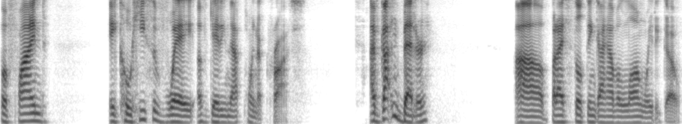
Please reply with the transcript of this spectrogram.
but find a cohesive way of getting that point across. I've gotten better, uh, but I still think I have a long way to go.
